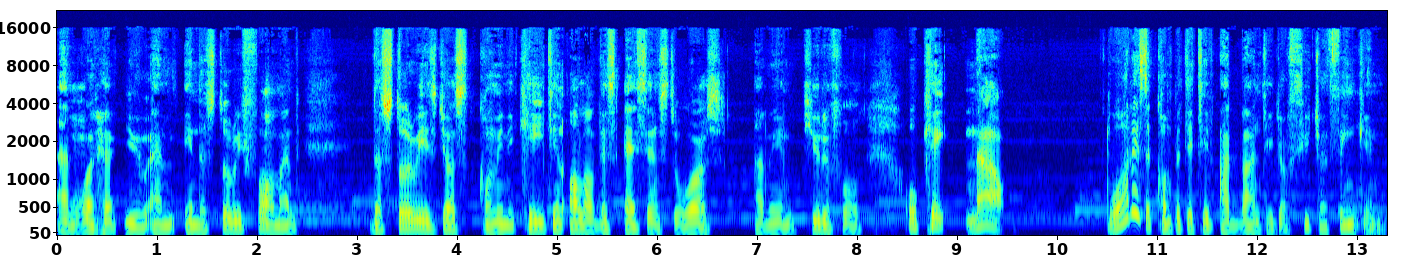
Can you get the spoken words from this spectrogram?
and what have you, and in the story form. And the story is just communicating all of this essence to us. I mean, beautiful. Okay, now, what is the competitive advantage of future thinking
